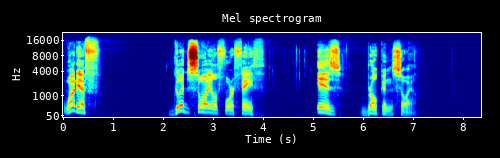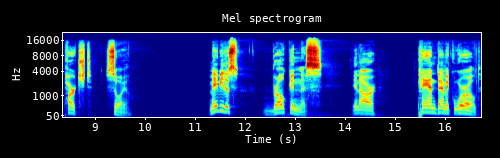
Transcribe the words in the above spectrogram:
What if good soil for faith is broken soil, parched soil? Maybe this brokenness in our pandemic world,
